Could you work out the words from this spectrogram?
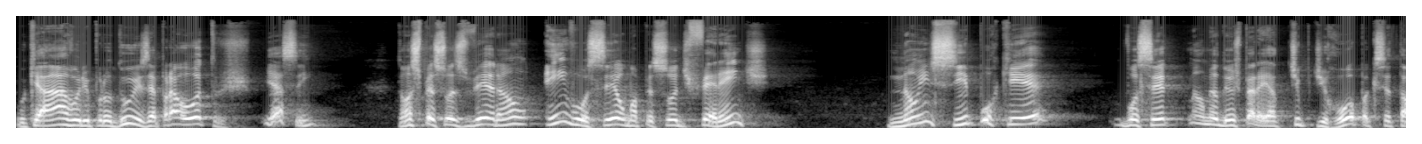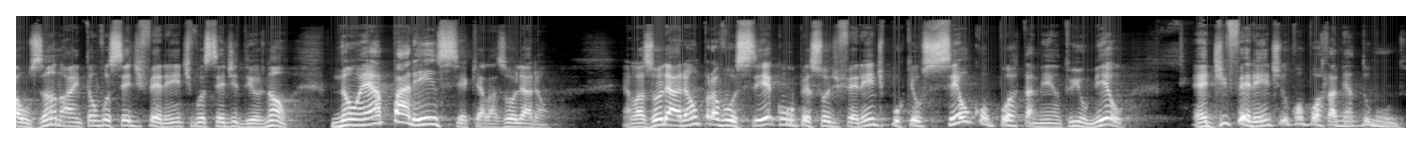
O que a árvore produz é para outros. E é assim. Então as pessoas verão em você uma pessoa diferente, não em si, porque você, não, meu Deus, espera aí, é o tipo de roupa que você está usando, ah, então você é diferente, você é de Deus. Não, não é a aparência que elas olharão. Elas olharão para você como pessoa diferente porque o seu comportamento e o meu é diferente do comportamento do mundo.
